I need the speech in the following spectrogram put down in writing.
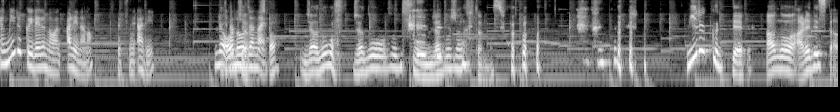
えミルク入れるのはありなの？別にあり？いや、あじゃないですか。邪道、邪道、う ん邪道じゃないと思いますよ。ミルクって、あの、あれですか？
